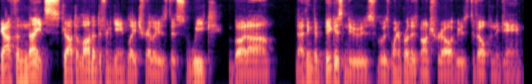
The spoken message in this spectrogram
Gotham Knights dropped a lot of different gameplay trailers this week, but uh, I think the biggest news was Warner Brothers Montreal, who's developing the game,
